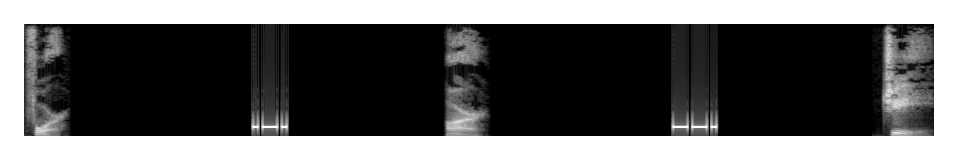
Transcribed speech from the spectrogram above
Four. R. G.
